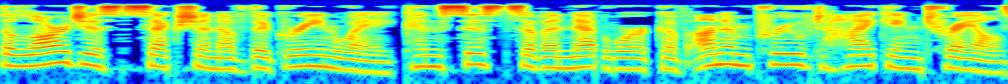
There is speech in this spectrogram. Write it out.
The largest section of the Greenway consists of a network of unimproved hiking trails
